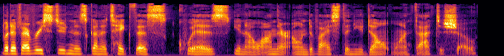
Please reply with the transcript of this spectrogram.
But if every student is going to take this quiz, you know, on their own device, then you don't want that to show.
